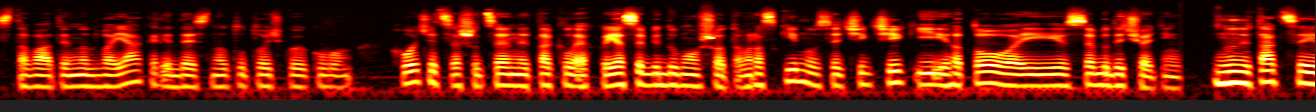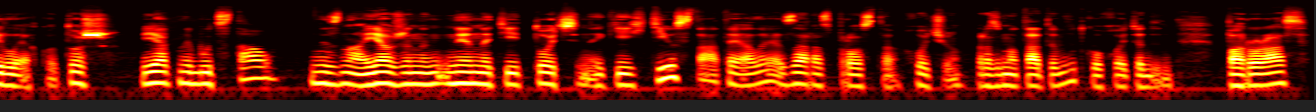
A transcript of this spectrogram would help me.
ставати на два якорі десь на ту точку, яку вам хочеться, що це не так легко. Я собі думав, що там розкинувся, чик-чик, і готово, і все буде чотенько. Ну не так це і легко. Тож як-небудь став, не знаю, я вже не- на тій точці, на якій хотів стати, але зараз просто хочу розмотати вудку, хоч один пару раз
